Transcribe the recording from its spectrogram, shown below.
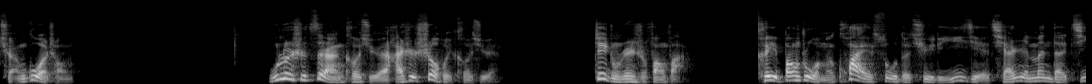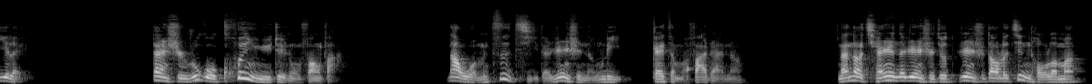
全过程。无论是自然科学还是社会科学。这种认识方法可以帮助我们快速的去理解前人们的积累，但是如果困于这种方法，那我们自己的认识能力该怎么发展呢？难道前人的认识就认识到了尽头了吗？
